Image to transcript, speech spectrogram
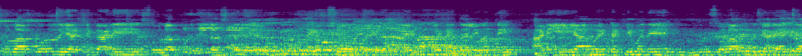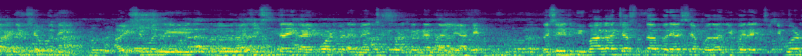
सोलापूर या ठिकाणी सोलापूर जिल्हास्तरीय बैठक आयोजित करण्यात आली होती. आणि या बैठकीमध्ये सोलापूर जिल्ह्याच्या अध्यक्षपदी आयुष्यमध्ये राजेश गायकवाड मॅडम यांची निवड करण्यात आली आहे. तसेच विभागाच्या सुद्धा बऱ्याचशा पदाधिकाऱ्यांची निवड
